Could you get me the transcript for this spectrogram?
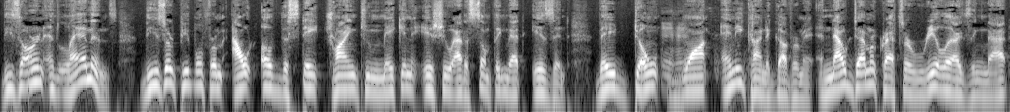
these aren't Atlantans. These are people from out of the state trying to make an issue out of something that isn't. They don't mm-hmm. want any kind of government. And now Democrats are realizing that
